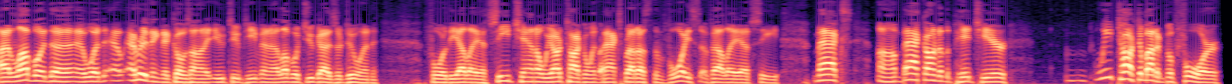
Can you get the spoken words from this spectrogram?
I love what the what everything that goes on at YouTube TV, and I love what you guys are doing for the LAFC channel. We are talking with Max Bretos, the voice of LAFC. Max, um, back onto the pitch here. We talked about it before.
